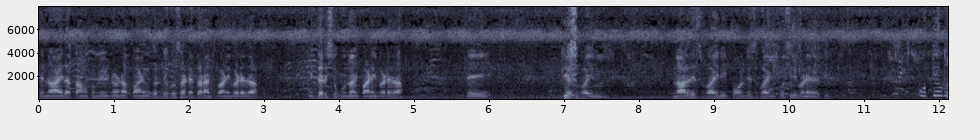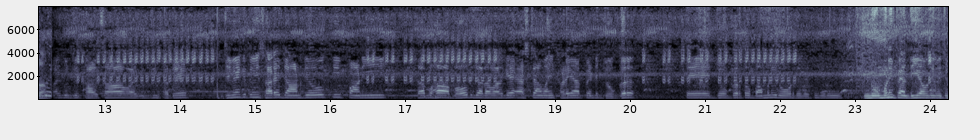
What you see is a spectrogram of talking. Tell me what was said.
ਤੇ ਨਾ ਇਹਦਾ ਕੰਮ ਕੰਪਲੀਟ ਹੋਣਾ। ਪਾਣੀ ਉਧਰ ਦੇਖੋ ਸਾਡੇ ਘਰਾਂ 'ਚ ਪਾਣੀ ਵੜੇਦਾ ਇੱਧਰ ਸਕੂਲਾਂ 'ਚ ਪਾਣੀ ਵੜੇਦਾ ਤੇ ਕੀ ਸਫ਼ਾਈ ਨਹੀਂ। ਨਾਲੇ ਦੀ ਸਫ਼ਾਈ ਨਹੀਂ ਪੌਲ ਦੀ ਸਫ਼ਾਈ ਨਹੀਂ ਕੁਝ ਨਹੀਂ ਬਣਿਆ ਇੱਥੇ। ਵਾਹਿਗੁਰੂ ਜੀ ਖਾਲਸਾ, ਵਾਹਿਗੁਰੂ ਜੀ ਫਤਿਹ। ਜਿਵੇਂ ਕਿ ਤੁਸੀਂ ਸਾਰੇ ਜਾਣਦੇ ਹੋ ਕਿ ਪਾਣੀ ਦਾ ਵਹਾਅ ਬਹੁਤ ਜ਼ਿਆਦਾ ਵੱਧ ਗਿਆ। ਇਸ ਟਾਈਮ ਅਸੀਂ ਖੜੇ ਆ ਪਿੰਡ ਜੋਗਰ ਤੇ ਜੋਗਰ ਤੋਂ ਬਾਹਮਣੀ ਰੋਡ ਦੇ ਵਿੱਚ ਜਿਹੜੀ ਨੂਮਣੀ ਪੈਂਦੀ ਆ, ਉਹਦੇ ਵਿੱਚ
